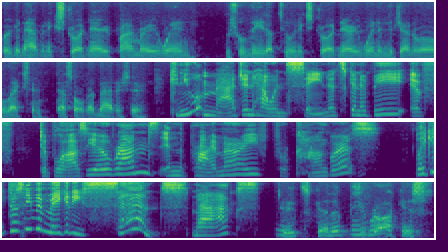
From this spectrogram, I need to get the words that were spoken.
we're going to have an extraordinary primary win, which will lead up to an extraordinary win in the general election. That's all that matters here. Can you imagine how insane it's going to be if de Blasio runs in the primary for Congress? Like, it doesn't even make any sense, Max. It's going to be raucous.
